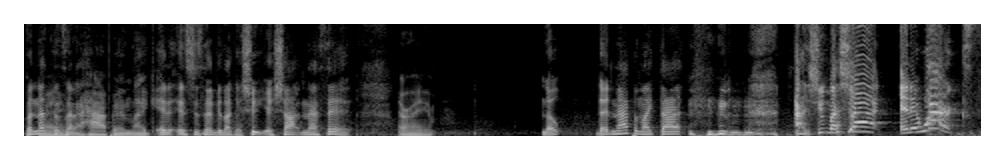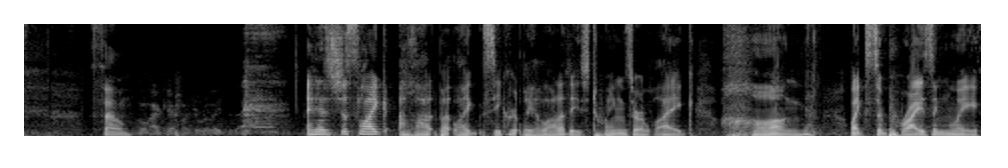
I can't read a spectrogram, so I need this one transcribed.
but nothing's Right. gonna happen. Like it, it's just gonna be like a shoot your shot and that's it. All right. Nope, doesn't happen like that. I shoot my shot and it works. So Oh, I can't fucking relate to that. And it's just like a lot, but like secretly, a lot of these twings are like hung, like surprisingly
